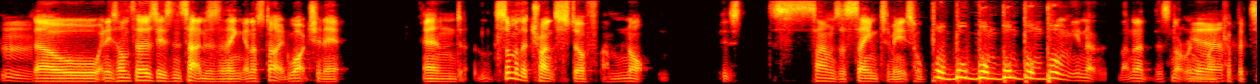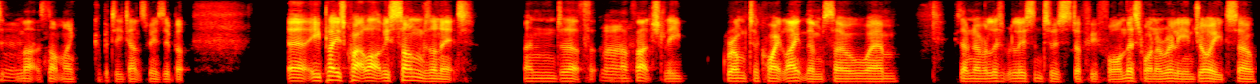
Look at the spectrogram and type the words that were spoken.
Hmm. So, and it's on Thursdays and Saturdays, I think. And I started watching it, and some of the trance stuff, I'm not. It sounds the same to me. It's all boom, boom, boom, boom, boom, boom. You know, that's not really my cup of tea. yeah. That's not my cup of tea dance music, but uh, he plays quite a lot of his songs on it, and uh, th- Right. I've actually grown to quite like them. So, um, because I've never lis- listened to his stuff before, and this one I really enjoyed. So,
